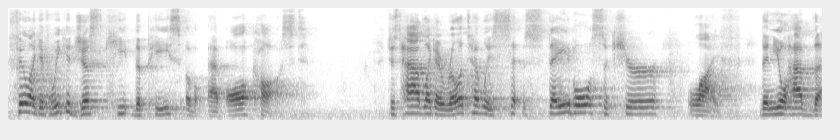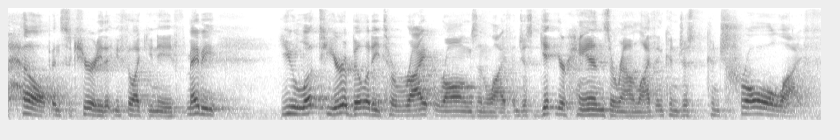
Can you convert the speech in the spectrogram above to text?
feel like if we could just keep the peace of at all cost just have like a relatively stable secure life then you'll have the help and security that you feel like you need. Maybe you look to your ability to right wrongs in life and just get your hands around life and can just control life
